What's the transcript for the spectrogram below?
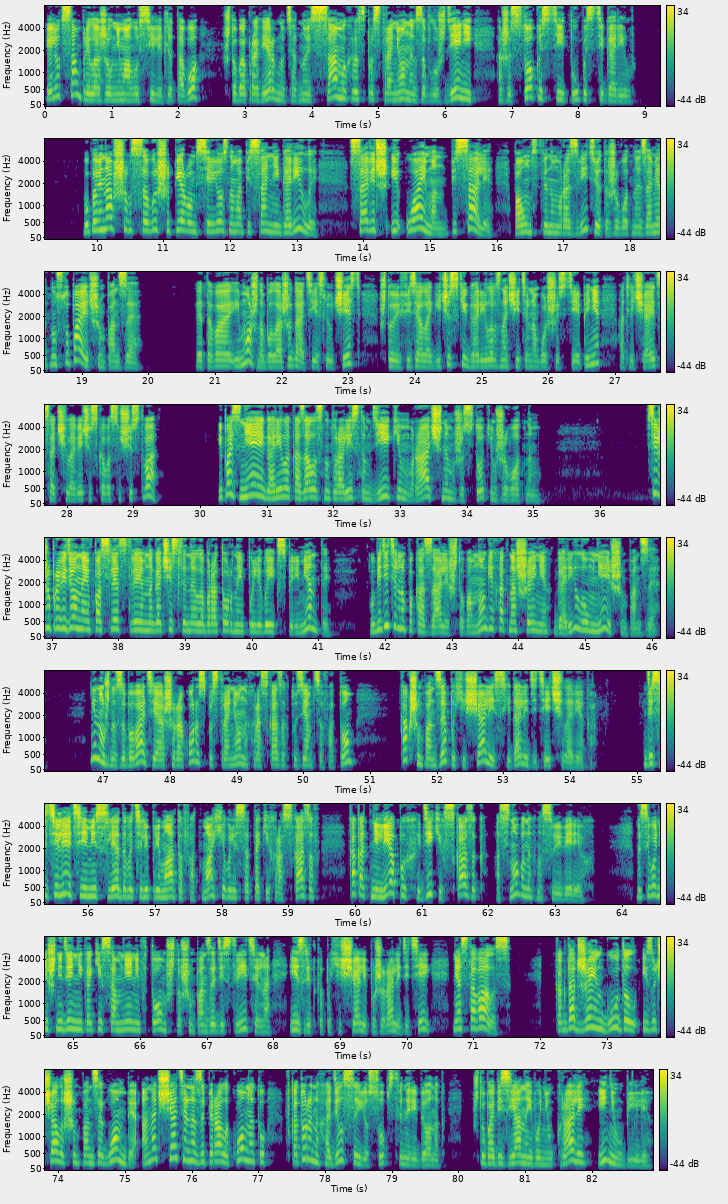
Элют сам приложил немало усилий для того, чтобы опровергнуть одно из самых распространенных заблуждений о жестокости и тупости горилл. В упоминавшемся выше первом серьезном описании гориллы Савидж и Уайман писали, по умственному развитию это животное заметно уступает шимпанзе. Этого и можно было ожидать, если учесть, что и физиологически горилла в значительно большей степени отличается от человеческого существа – и позднее горилла казалась натуралистом диким, мрачным, жестоким животным. Все же проведенные впоследствии многочисленные лабораторные полевые эксперименты убедительно показали, что во многих отношениях горилла умнее шимпанзе. Не нужно забывать и о широко распространенных рассказах туземцев о том, как шимпанзе похищали и съедали детей человека. Десятилетиями исследователи приматов отмахивались от таких рассказов как от нелепых, диких сказок, основанных на суевериях. На сегодняшний день никаких сомнений в том, что шимпанзе действительно изредка похищали и пожирали детей, не оставалось. Когда Джейн Гудл изучала шимпанзе Гомбе, она тщательно запирала комнату, в которой находился ее собственный ребенок, чтобы обезьяны его не украли и не убили.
